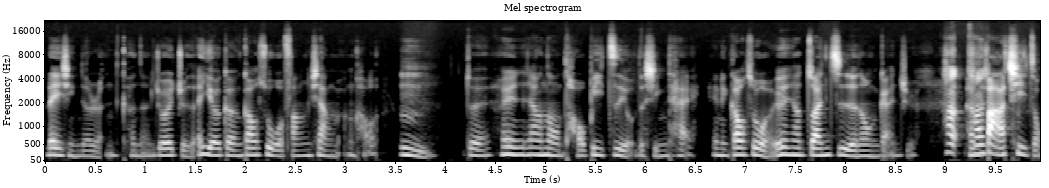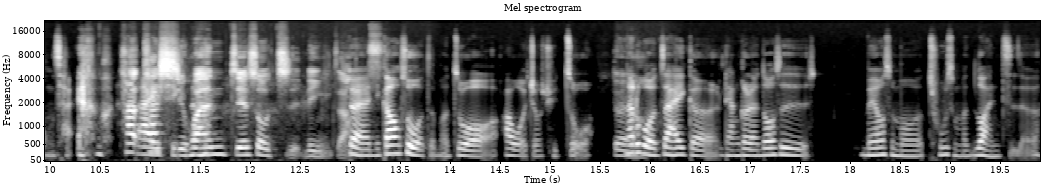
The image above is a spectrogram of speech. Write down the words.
类型的人，可能就会觉得，哎，有一个人告诉我方向蛮好。嗯，对，有点像那种逃避自由的心态。哎，你告诉我，有点像专制的那种感觉。他很霸气总裁，他他喜欢接受指令，这样。对，你告诉我怎么做啊，我就去做。对啊。那如果在一个两个人都是没有什么出什么乱子的，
